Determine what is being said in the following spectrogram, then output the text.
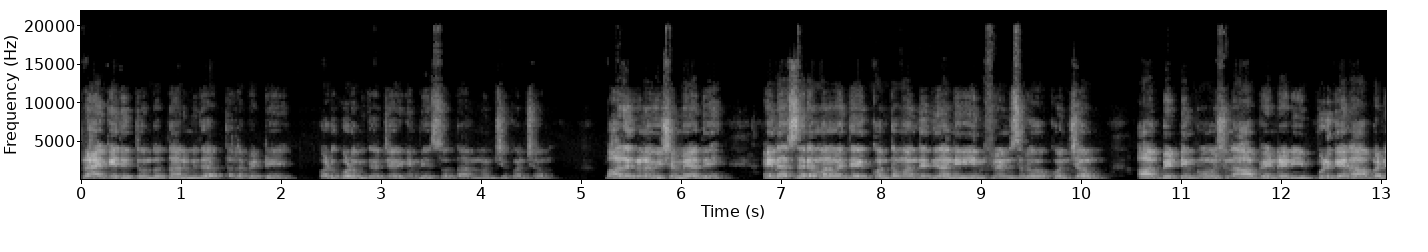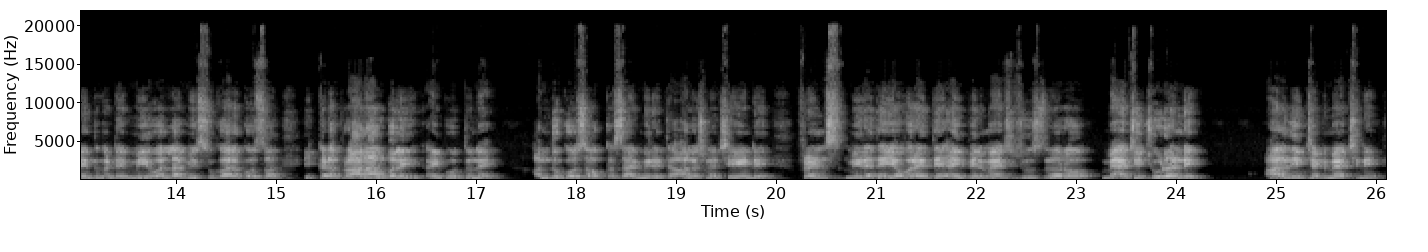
ట్రాక్ ఏదైతే ఉందో దాని మీద తలపెట్టి పడుకోవడం అయితే జరిగింది. సో దాని నుంచి కొంచెం బాధకరమైన విషయమే అది. అయినా సరే మనమైతే కొంతమంది దానికి ఇన్ఫ్లుయెన్సర్ కొంచెం ఆ బెట్టింగ్ ప్రమోషన్ ఆపేయండి. ఇప్పటికైనా ఆపండి. ఎందుకంటే మీ వల్ల మీ సుఖాల కోసం ఇక్కడ ప్రాణాలు బలి అయిపోతున్నాయి. అందుకోసం ఒక్కసారి మీరైతే ఆలోచన చేయండి. ఫ్రెండ్స్ మీరైతే ఎవరైతే ఐపీఎల్ మ్యాచ్ చూస్తున్నారో మ్యాచ్ చూడండి. ఆనందించండి మ్యాచ్ని.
